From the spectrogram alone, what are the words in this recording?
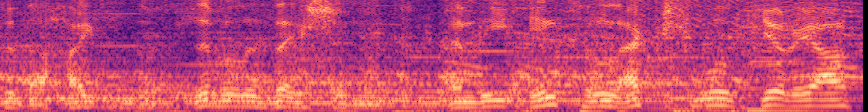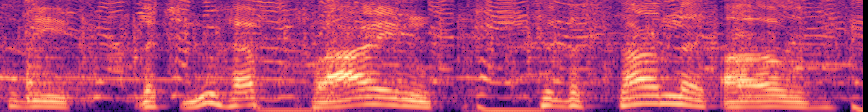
to the heights of civilization and the intellectual curiosity that you have climbed to the sun of.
